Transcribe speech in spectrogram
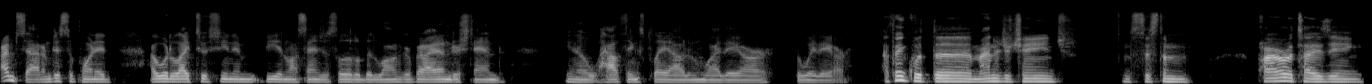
I'm sad i'm disappointed. I would have liked to have seen him be in los angeles a little bit longer but i understand you know how things play out and why they are the way they are. I think with the manager change and system prioritizing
